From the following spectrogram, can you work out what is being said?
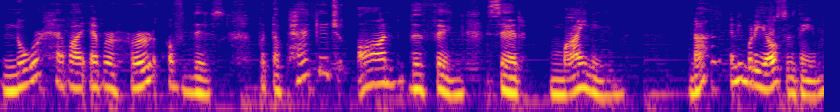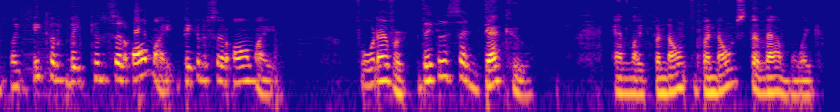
nor have I ever heard of this, but the package on the thing said my name, not anybody else's name. Like it could, they could have said All Might. They could have said All Might, for whatever. They could have said Deku, and like beknown, beknownst to them, like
